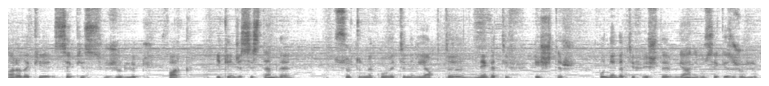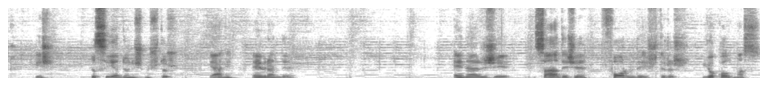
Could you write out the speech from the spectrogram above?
Aradaki 8 jüllük fark ikinci sistemde sürtünme kuvvetinin yaptığı negatif iştir. Bu negatif işte yani bu 8 jüllük iş ısıya dönüşmüştür. Yani evrende enerji sadece form değiştirir, yok olmaz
